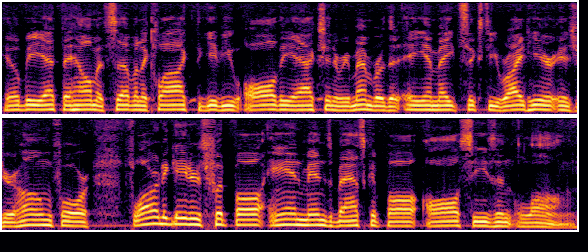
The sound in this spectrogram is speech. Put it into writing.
He'll be at the helm at 7 o'clock to give you all the action. And remember that AM 860 right here is your home for Florida Gators football and men's basketball all season long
